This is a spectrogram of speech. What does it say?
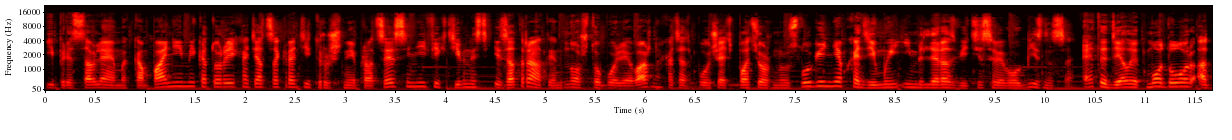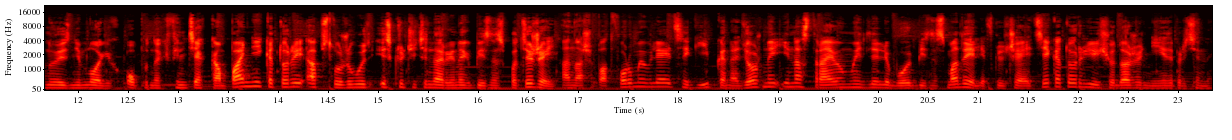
и представляем их компаниями, которые хотят сократить ручные процессы, неэффективность и затраты, но что более важно, хотят получать платежные услуги не необходимые им для развития своего бизнеса. Это делает Modular одной из немногих опытных финтех-компаний, которые обслуживают исключительно рынок бизнес-платежей, а наша платформа является гибкой, надежной и настраиваемой для любой бизнес-модели, включая те, которые еще даже не изобретены.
